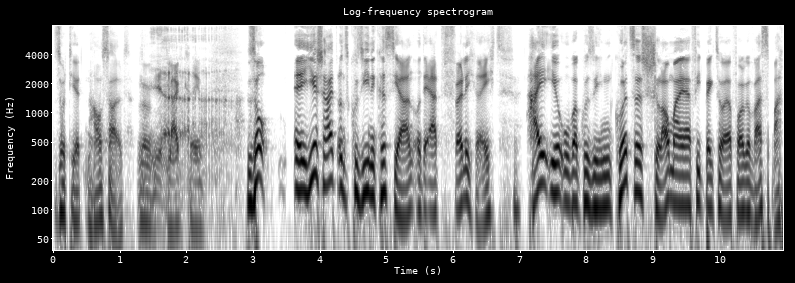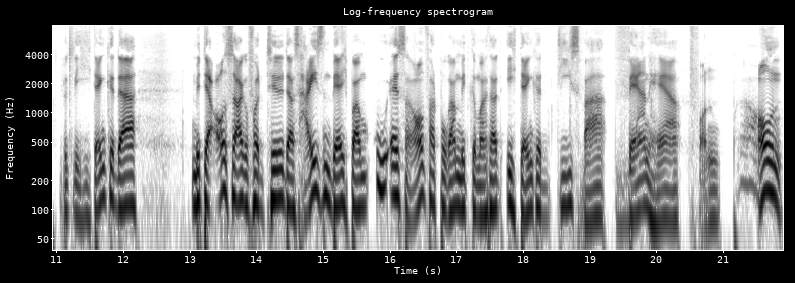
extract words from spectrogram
sortierten Haushalt. So, Gleitcreme. So, hier schreibt uns Cousine Christian und er hat völlig recht. Hi, ihr Obercousinen. Kurzes Schlaumeier-Feedback zu eurer Folge. Was macht glücklich? Ich denke da mit der Aussage von Till, dass Heisenberg beim US-Raumfahrtprogramm mitgemacht hat. Ich denke, dies war Wernher von Braun.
